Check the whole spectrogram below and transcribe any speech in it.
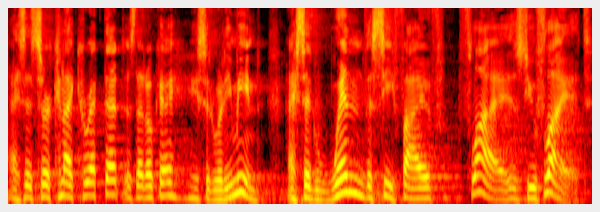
I said, Sir, can I correct that? Is that okay? He said, What do you mean? I said, When the C 5 flies, you fly it.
